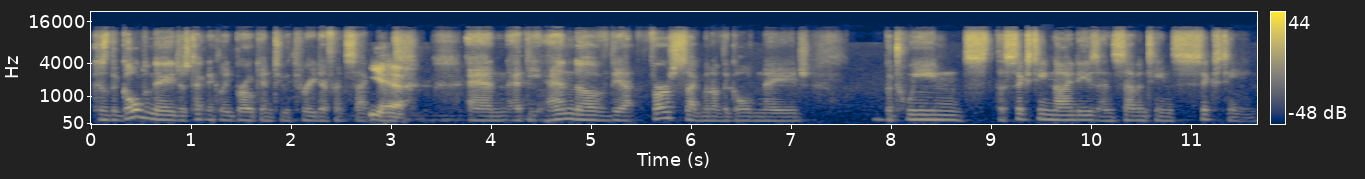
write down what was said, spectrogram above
because the golden age is technically broke into three different segments Yeah. and at the end of the first segment of the golden age between the 1690s and 1716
